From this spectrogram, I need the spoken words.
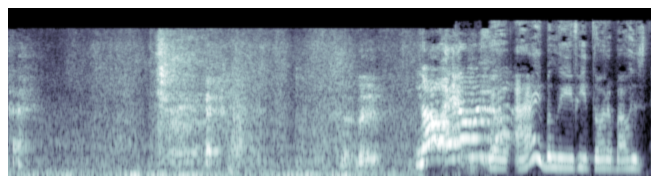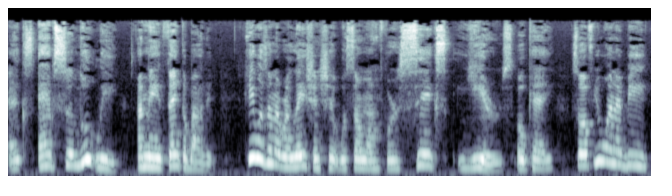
Okay. Ain't no. Well, I believe he thought about his ex absolutely. I mean, think about it. He was in a relationship with someone for six years, okay? So if you want to be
